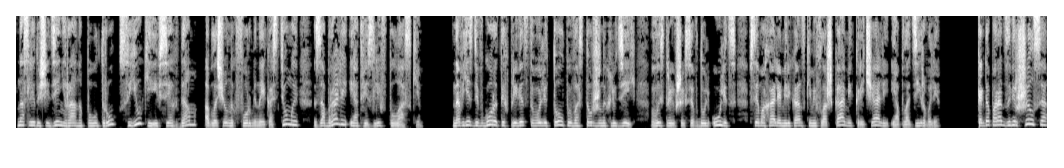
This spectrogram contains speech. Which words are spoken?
На следующий день рано поутру Сьюки и всех дам, облаченных в форменные костюмы, забрали и отвезли в Пуласки. На въезде в город их приветствовали толпы восторженных людей, выстроившихся вдоль улиц, все махали американскими флажками, кричали и аплодировали. Когда парад завершился,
